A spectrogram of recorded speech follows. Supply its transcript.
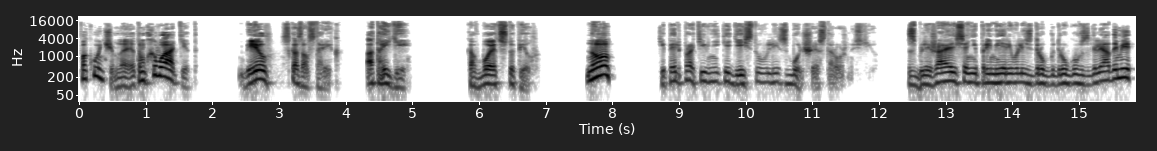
Покончим на этом, хватит. — Бил, — сказал старик, — отойди. Ковбой отступил. — Ну, Теперь противники действовали с большей осторожностью. Сближаясь, они примеривались друг к другу взглядами,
